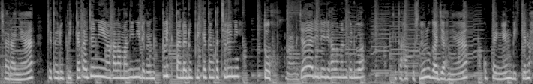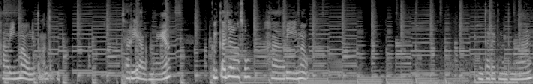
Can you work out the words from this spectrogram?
caranya kita duplikat aja nih yang halaman ini dengan klik tanda duplikat yang kecil ini. Tuh nah jadi deh di halaman kedua kita hapus dulu gajahnya. Aku pengen bikin harimau nih teman-teman. Cari elemen. Klik aja langsung harimau. Bentar ya teman-teman.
